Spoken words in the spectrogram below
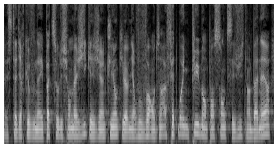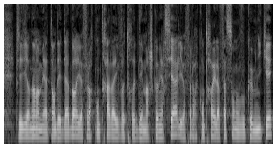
c'est-à-dire que vous n'avez pas de solution magique et j'ai un client qui va venir vous voir en disant ah, faites-moi une pub en pensant que c'est juste un banner. Vous allez dire non, non, mais attendez, d'abord, il va falloir qu'on travaille votre démarche commerciale, il va falloir qu'on travaille la façon dont vous communiquez.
